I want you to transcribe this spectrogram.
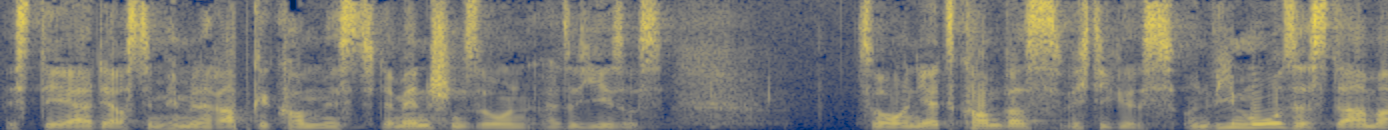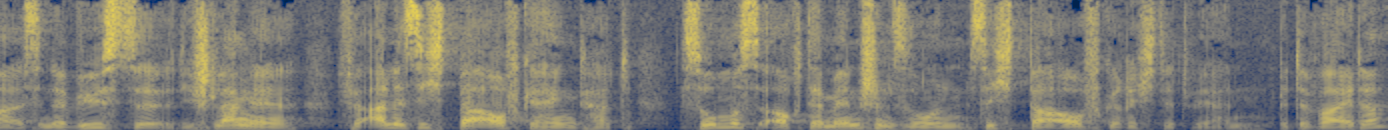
ist der, der aus dem Himmel herabgekommen ist, der Menschensohn, also Jesus. So, und jetzt kommt was Wichtiges. Und wie Moses damals in der Wüste die Schlange für alle sichtbar aufgehängt hat, so muss auch der Menschensohn sichtbar aufgerichtet werden. Bitte weiter.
